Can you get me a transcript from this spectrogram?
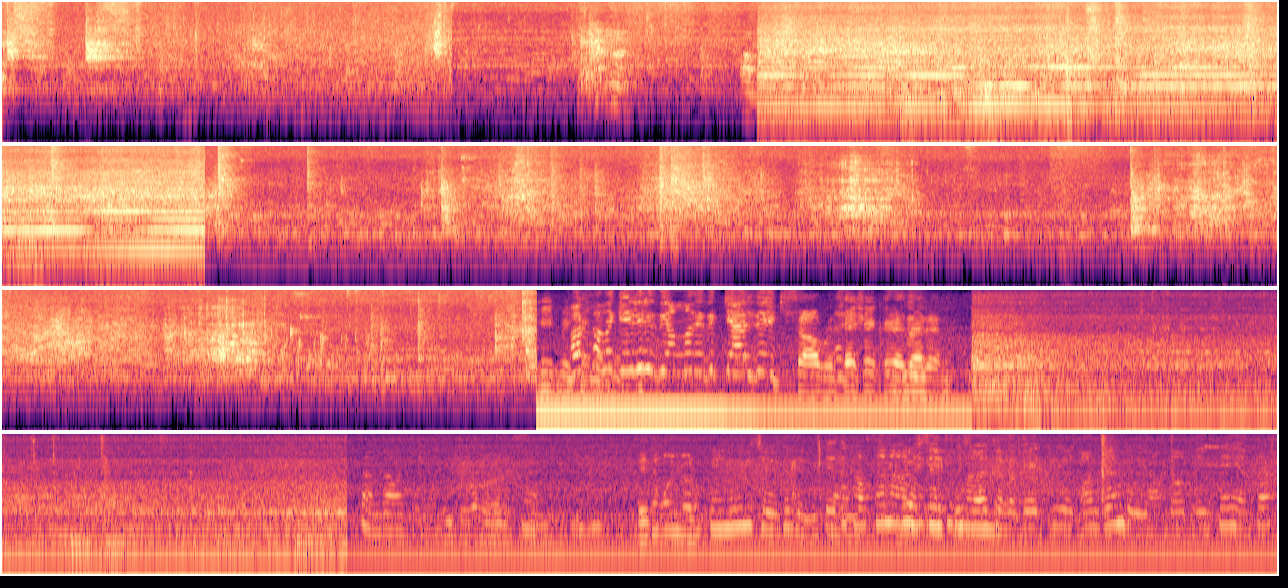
Sağ olun, teşekkür ederim. Zeytin koymuyorum. Dedik Hasan abi getirmiş acaba bekliyoruz. Amcam da uyandı. O evden yatar.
